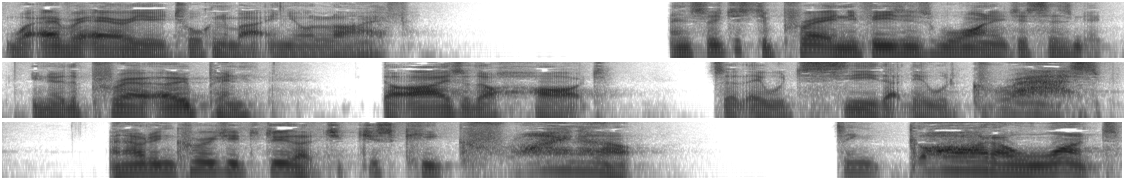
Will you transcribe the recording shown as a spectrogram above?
Whatever area you're talking about in your life. And so just to pray in Ephesians 1, it just says, you know, the prayer open the eyes of the heart so that they would see, that they would grasp. And I would encourage you to do that. To just keep crying out, saying, God, I want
